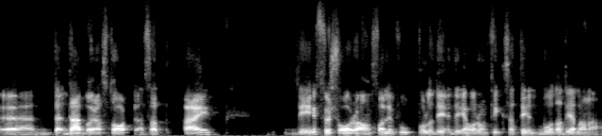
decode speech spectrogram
eh, där börjar starten. Så att, nej, det är försvar och anfall i fotboll och det, det har de fixat till, båda delarna.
